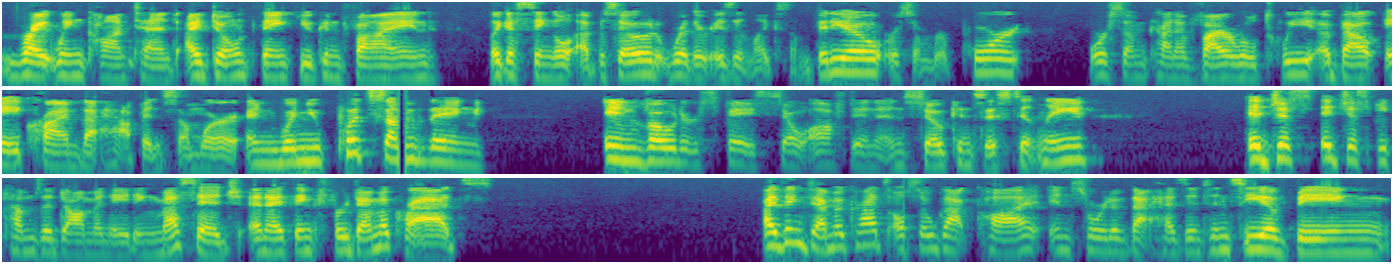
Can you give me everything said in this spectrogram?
right-wing content i don't think you can find like a single episode where there isn't like some video or some report or some kind of viral tweet about a crime that happened somewhere. And when you put something in voters' face so often and so consistently, it just it just becomes a dominating message. And I think for Democrats, I think Democrats also got caught in sort of that hesitancy of being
